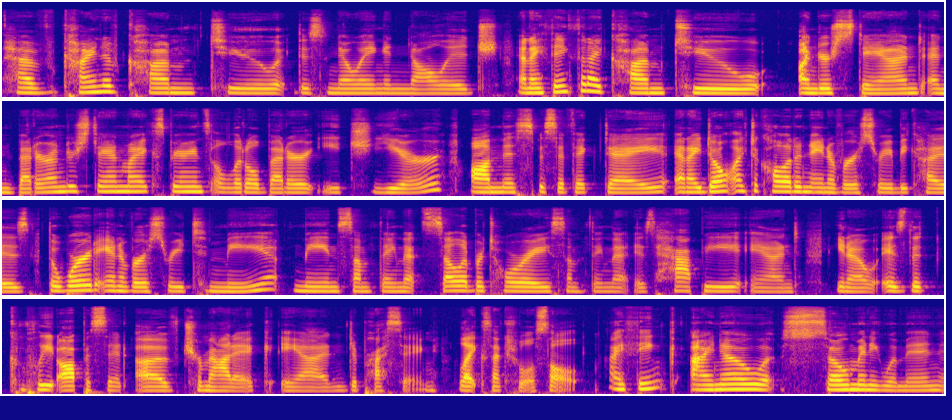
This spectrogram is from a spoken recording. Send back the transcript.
have kind of come to this knowing and knowledge, and I think that I come to understand and better understand my experience a little better each year on this specific day. And I don't like to call it an anniversary because the word anniversary to me means something that's celebratory, something that is happy, and, you know, is the complete opposite of traumatic and depressing, like sexual assault. I think I know so many women,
